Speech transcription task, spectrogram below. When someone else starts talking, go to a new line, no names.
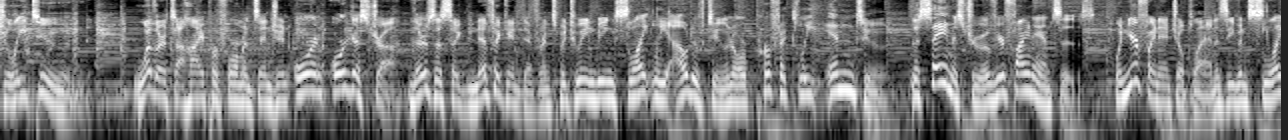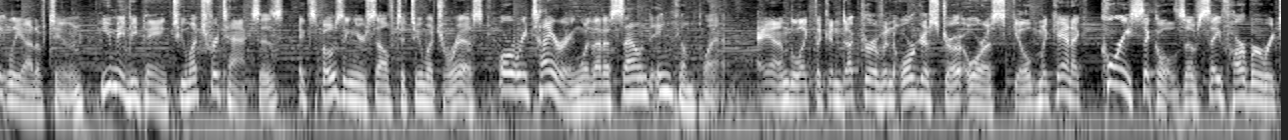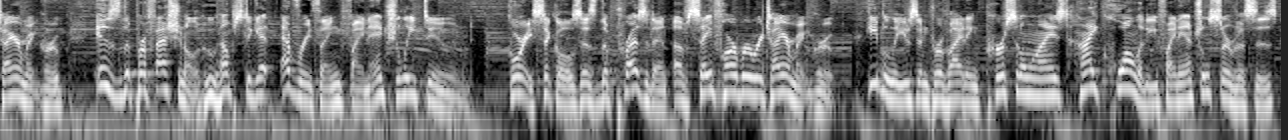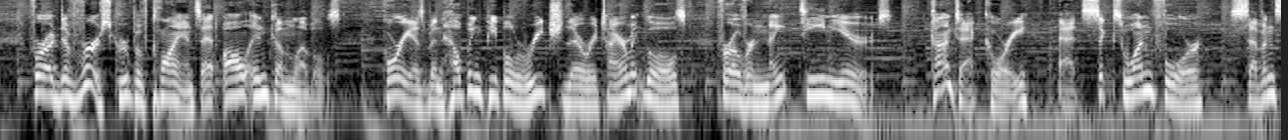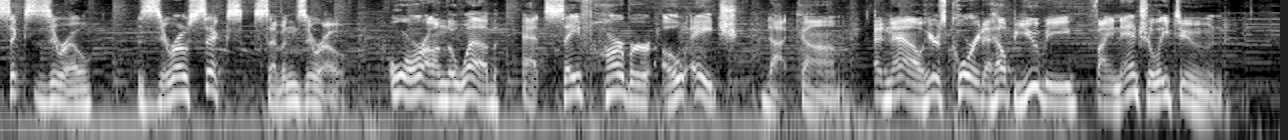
financially tuned. Whether it's a high performance engine or an orchestra, there's a significant difference between being slightly out of tune or perfectly in tune. The same is true of your finances. When your financial plan is even slightly out of tune, you may be paying too much for taxes, exposing yourself to too much risk, or retiring without a sound income plan. And like the conductor of an orchestra or a skilled mechanic, Corey Sickles of Safe Harbor Retirement Group is the professional who helps to get everything financially tuned. Corey Sickles is the president of Safe Harbor Retirement Group. He believes in providing personalized, high quality financial services for a diverse group of clients at all income levels. Corey has been helping people reach their retirement goals for over 19 years. Contact Corey at 614 760 0670 or on the web at safeharboroh.com. And now, here's Corey to help you be financially tuned.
